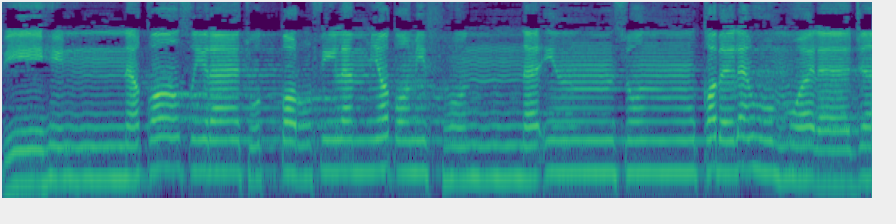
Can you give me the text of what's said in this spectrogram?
فيهن قاصرات الطرف لم يطمثهن إنس قبلهم ولا جان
